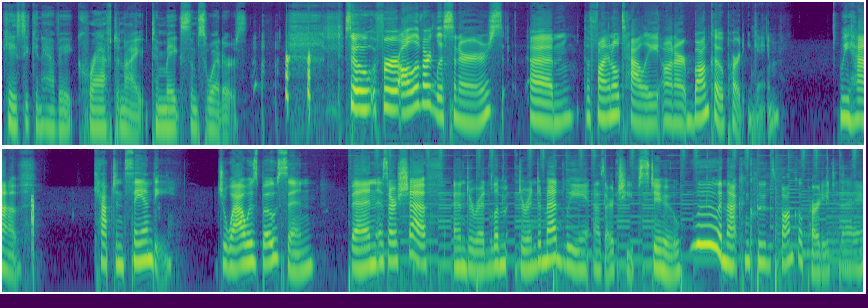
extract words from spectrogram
Casey can have a craft night to make some sweaters. So, for all of our listeners, um, the final tally on our Bonko party game, we have Captain Sandy, Joao as bosun, Ben is our chef, and Dorinda, Dorinda Medley as our chief stew. Woo! And that concludes Bonko party today.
